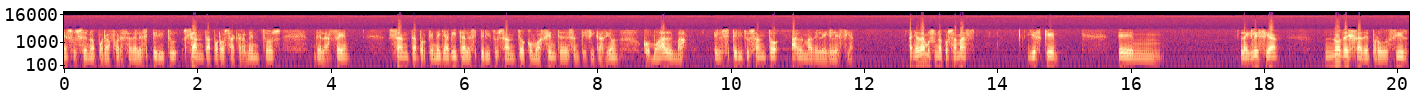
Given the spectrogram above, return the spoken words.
en su seno por la fuerza del Espíritu, santa por los sacramentos de la fe, santa porque en ella habita el Espíritu Santo como agente de santificación, como alma, el Espíritu Santo, alma de la Iglesia. Añadamos una cosa más, y es que em, la Iglesia no deja de producir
